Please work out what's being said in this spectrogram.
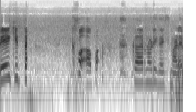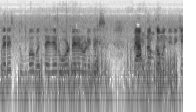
ಬೇಕಿತ್ತ. ಪಾಪ. ಕಾರ್ ನೋಡಿ ಗೈಸ್ ಮಳೆ ಬೇರೆ ತುಂಬ ಬರ್ತಾ ಇದೆ ರೋಡ್ ಬೇರೆ ನೋಡಿ ಗೈಸ್ ಮ್ಯಾಪ್ ನಂಬ್ಕೊಂಡ್ ಬಂದಿದ್ದಕ್ಕೆ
